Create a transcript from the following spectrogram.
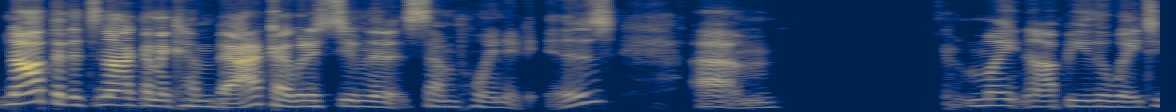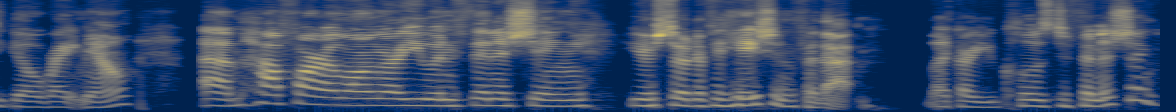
not that it's not going to come back. I would assume that at some point it is. Um might not be the way to go right now. Um, how far along are you in finishing your certification for that? Like, are you close to finishing?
